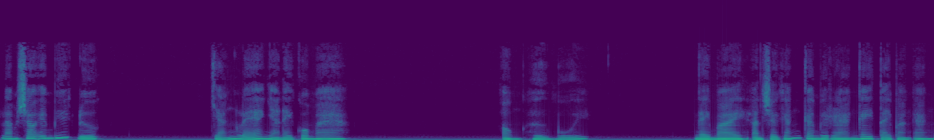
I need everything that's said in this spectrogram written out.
Làm sao em biết được Chẳng lẽ nhà này có ma Ông hừ mũi Ngày mai anh sẽ gắn camera ngay tại bàn ăn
